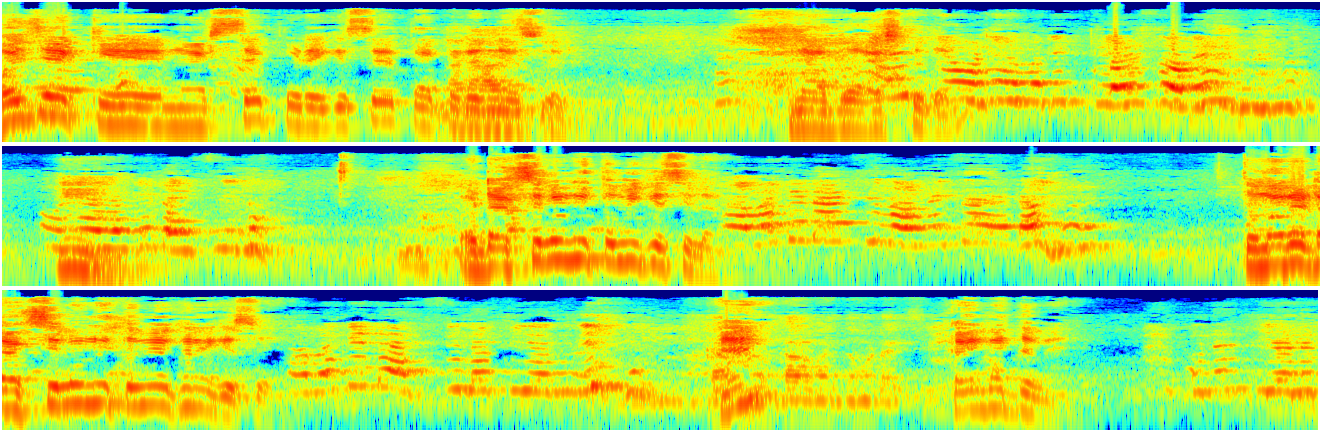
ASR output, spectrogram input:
ওই যে কে মারছে পড়ে গেছে তারপরে না, নিউজ আসছে। না বো আসতে দাও ও ডাকছিল না? তুমি গেছিলা? আমাকে ডাকছিল না তোমারে ডাকছিল না? তুমি ওখানে গেছো? আমাকে ডাকছিল পিয়ন হ্যাঁ? কার মাধ্যমে পিয়নের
